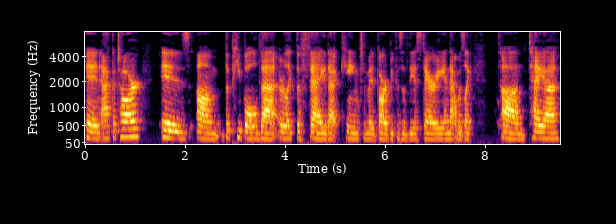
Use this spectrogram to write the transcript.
in ACOTAR is um the people that are like the Fae that came to Midgard because of the Asteri, and that was like um Theia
